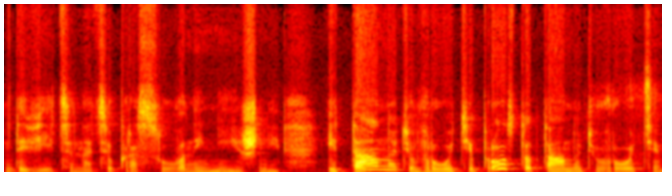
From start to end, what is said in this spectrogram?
Дивіться на цю красу, вони ніжні. І тануть в роті, просто тануть в роті.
